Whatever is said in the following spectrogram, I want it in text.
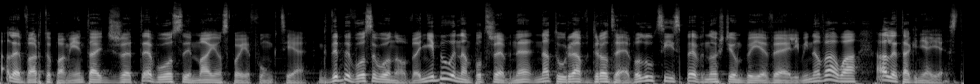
ale warto pamiętać, że te włosy mają swoje funkcje. Gdyby włosy łonowe nie były nam potrzebne, natura w drodze ewolucji z pewnością by je wyeliminowała, ale tak nie jest.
